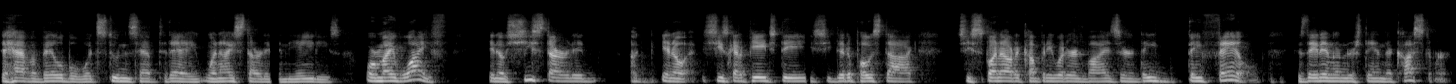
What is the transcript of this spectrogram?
to have available what students have today when I started in the 80s. Or my wife, you know, she started, a, you know, she's got a PhD, she did a postdoc, she spun out a company with her advisor. They they failed because they didn't understand their customer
